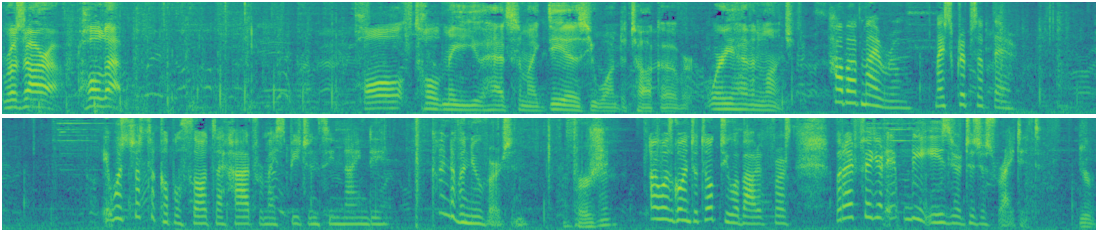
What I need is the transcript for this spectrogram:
Rosaura, hold up. Paul told me you had some ideas you wanted to talk over. Where are you having lunch? How about my room? My script's up there. It was just a couple thoughts I had for my speech in scene 90. Kind of a new version. Version? I was going to talk to you about it first, but I figured it would be easier to just write it. You're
